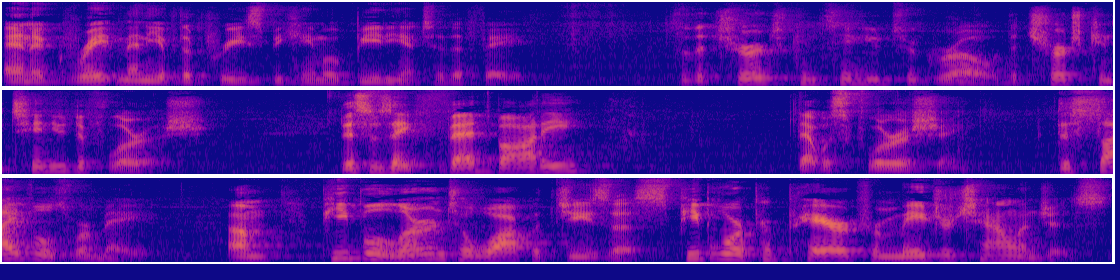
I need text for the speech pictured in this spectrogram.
and a great many of the priests became obedient to the faith. So the church continued to grow, the church continued to flourish. This was a fed body that was flourishing. Disciples were made. Um, people learned to walk with Jesus. People were prepared for major challenges.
